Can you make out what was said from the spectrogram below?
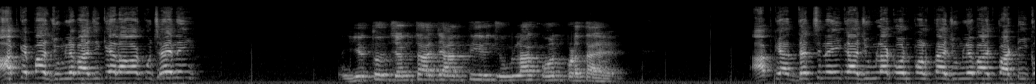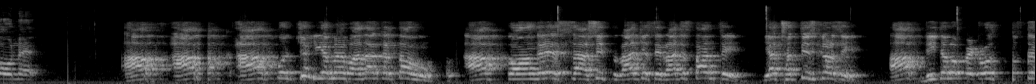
आपके पास जुमलेबाजी के अलावा कुछ है नहीं। ये तो जनता जानती है जुमला कौन पढ़ता है। आपके अध्यक्ष ने ही कहा जुमला कौन पढ़ता है? जुमलेबाज पार्टी कौन है? आप आप आपको चलिए मैं वादा करता हूँ आप कांग्रेस शासित राज्य से राजस्थान से या छत्तीसगढ़ से आप डीजल और पेट्रोल से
